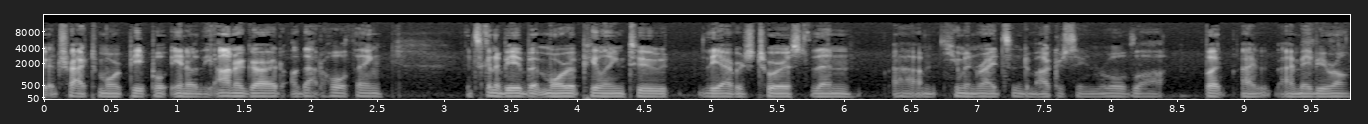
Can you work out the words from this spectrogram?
attract more people. You know, the honor guard, that whole thing. It's going to be a bit more appealing to the average tourist than um, human rights and democracy and rule of law. But I, I may be wrong.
